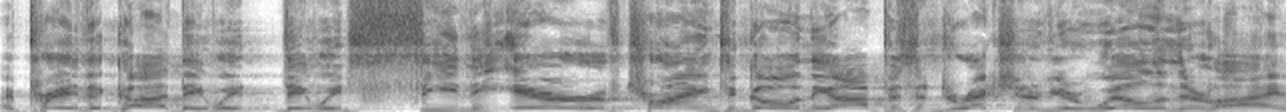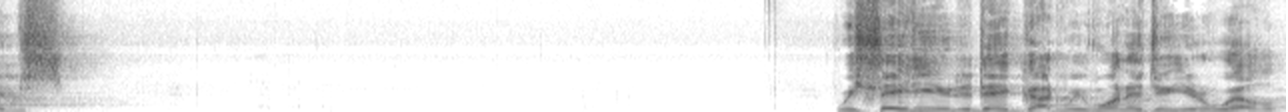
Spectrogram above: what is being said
I pray that God, they would, they would see the error of trying to go in the opposite direction of your will in their lives. We say to you today, God, we want to do your will.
